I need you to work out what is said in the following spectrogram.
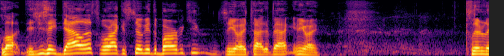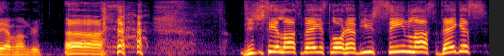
Did you say Dallas where I can still get the barbecue? See how I tied it back? Anyway. Clearly, I'm hungry. Uh, did you see Las Vegas? Lord, have you seen Las Vegas?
